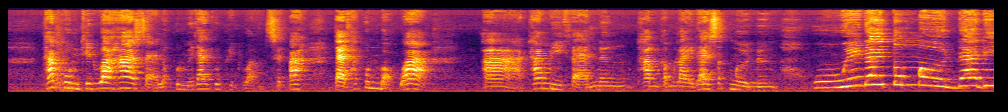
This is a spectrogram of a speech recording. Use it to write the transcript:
ำถ้าคุณคิดว่าห้าแสนแล้วคุณไม่ได้คุณผิดหวังใช่ปะแต่ถ้าคุณบอกว่า อ่า ถ้ามีแสนหนึ่งทำกำไรได้สักหมื่นหนึ่งอุ้ยได้ตรงหมื่นน่าดี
